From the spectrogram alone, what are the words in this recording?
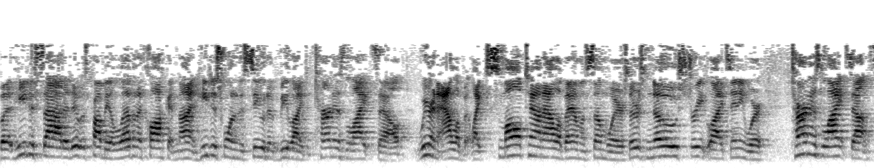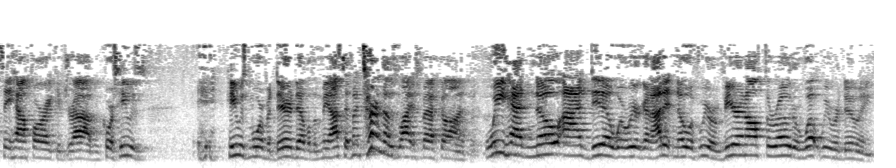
But he decided it was probably 11 o'clock at night. He just wanted to see what it would be like to turn his lights out. We're in Alabama, like small town Alabama somewhere, so there's no street lights anywhere turn his lights out and see how far he could drive. Of course, he was he, was more of a daredevil than me. I said, man, turn those lights back on. We had no idea where we were going. I didn't know if we were veering off the road or what we were doing.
